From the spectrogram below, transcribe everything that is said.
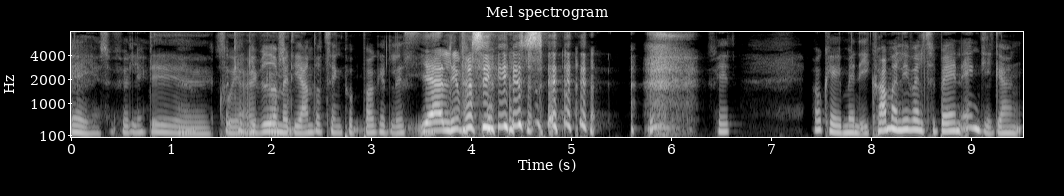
Ja, ja, selvfølgelig. Det, ja. Øh, så gik I videre med de andre ting på bucket list. Ja, lige præcis. Okay, men I kommer alligevel tilbage en enkelt gang.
